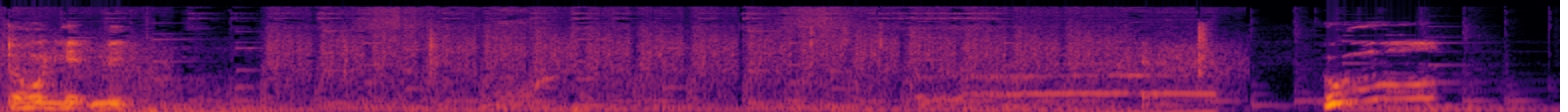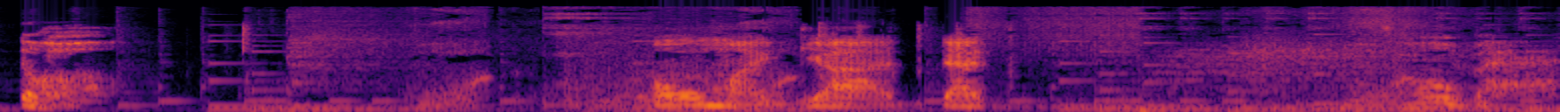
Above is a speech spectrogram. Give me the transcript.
Don't hit me! Okay. Oh. oh my god, that's so bad.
